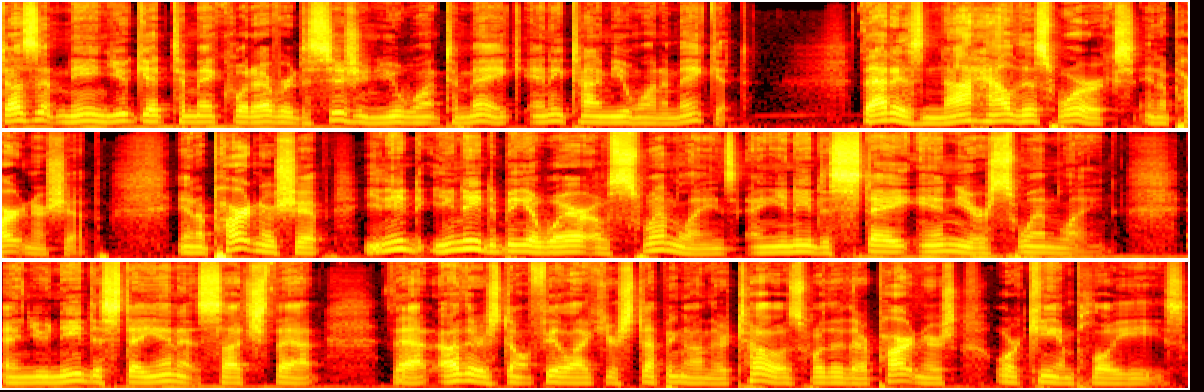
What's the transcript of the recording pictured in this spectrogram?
doesn't mean you get to make whatever decision you want to make anytime you want to make it. That is not how this works in a partnership. In a partnership, you need you need to be aware of swim lanes and you need to stay in your swim lane. And you need to stay in it such that that others don't feel like you're stepping on their toes, whether they're partners or key employees.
